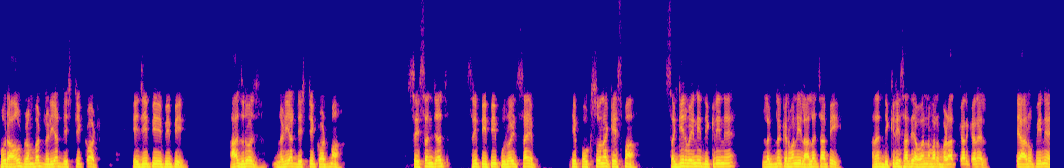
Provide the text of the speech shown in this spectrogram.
હું Rahul Brahmbhatt Nadiad district court AGP APP આજ રોજ નડિયાદ ડિસ્ટ્રિક્ટ કોર્ટમાં સેશન જજ શ્રી પીપી પુરોહિત સાહેબ એ પોક્સોના કેસમાં સગીર વયની દીકરીને લગ્ન કરવાની લાલચ આપી અને દીકરી સાથે અવારનવાર બળાત્કાર કરેલ તે આરોપીને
